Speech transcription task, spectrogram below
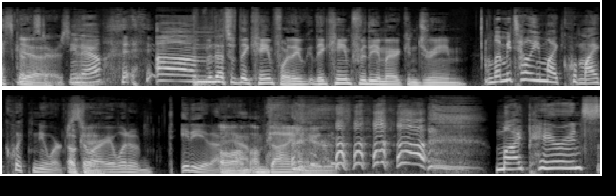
east Yeah, coasters you yeah. know um, But that's what they came for. They they came for the American dream. let me tell you my qu- my quick newark Okay. story what an idiot i Oh, am I'm, I'm dying to hear this. my parents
